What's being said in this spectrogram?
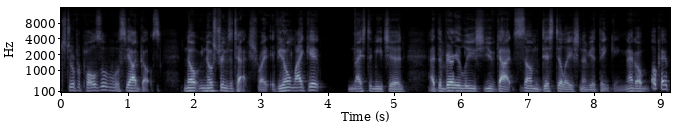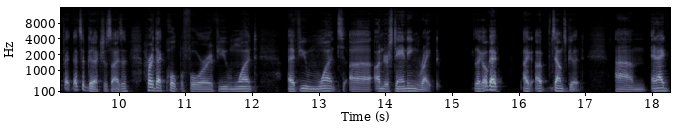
just do a proposal. We'll see how it goes. No, no strings attached, right? If you don't like it, nice to meet you. At the very least, you've got some distillation of your thinking." And I go, "Okay, that, that's a good exercise. I've heard that quote before. If you want, if you want uh, understanding, right?" Like, "Okay, I, I, sounds good." Um, and I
